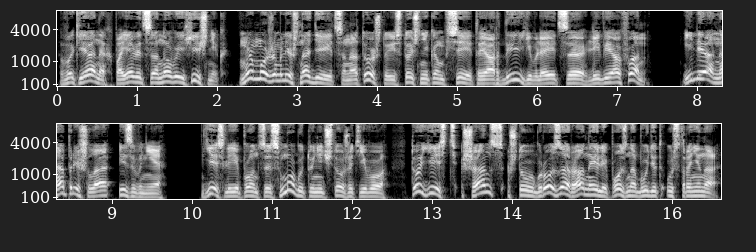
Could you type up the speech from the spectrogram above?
В океанах появится новый хищник. Мы можем лишь надеяться на то, что источником всей этой орды является Левиафан. Или она пришла извне. Если японцы смогут уничтожить его, то есть шанс, что угроза рано или поздно будет устранена.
